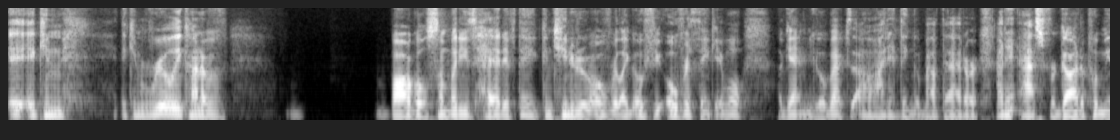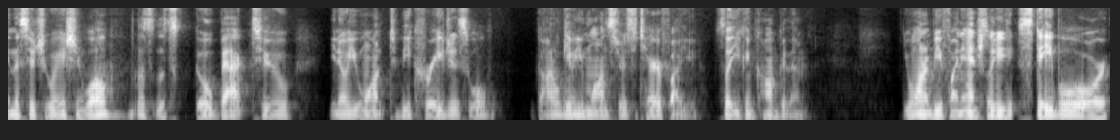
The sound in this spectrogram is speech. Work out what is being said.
it can it can really kind of boggle somebody's head if they continue to over like oh if you overthink it. Well again you go back to the, oh i didn't think about that or i didn't ask for god to put me in this situation. Well let's let's go back to you know you want to be courageous. Well god will give you monsters to terrify you so that you can conquer them. You want to be financially stable or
